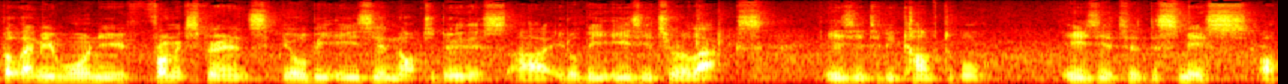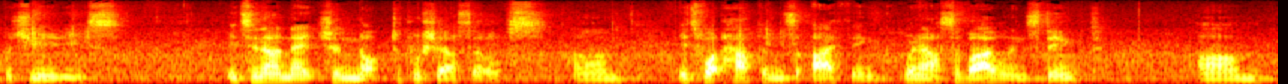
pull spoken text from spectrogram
but let me warn you from experience, it will be easier not to do this. Uh, it'll be easier to relax, easier to be comfortable, easier to dismiss opportunities. It's in our nature not to push ourselves. Um, it's what happens, I think, when our survival instinct um,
